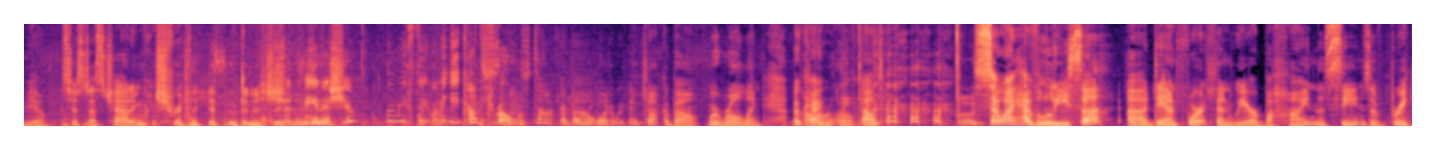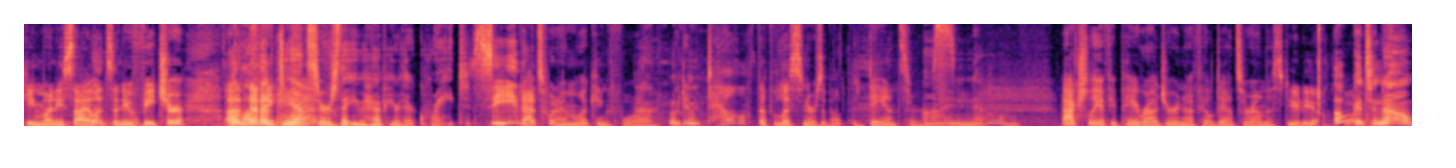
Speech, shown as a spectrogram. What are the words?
interview. It's just us chatting, which really isn't an issue. Shouldn't be an issue. Let me see. Let me get comfortable. Let's talk about what are we going to talk about? We're rolling. Okay. we're rolling. I'll t- so I have Lisa uh, Danforth, and we are behind the scenes of Breaking Money Silence, a new feature uh, I love that the I have. dancers that you have here. They're great. See, that's what I'm looking for. We didn't tell the listeners about the dancers. I know. Actually, if you pay Roger enough, he'll dance around the studio. Oh, good to know.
